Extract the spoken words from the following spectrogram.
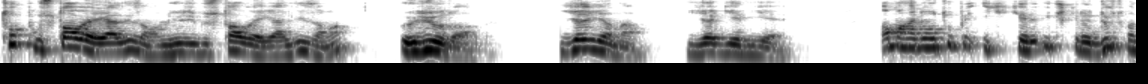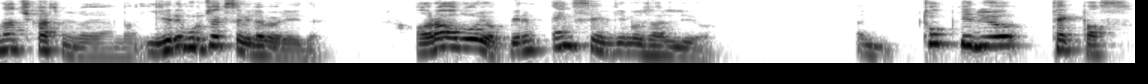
Top Gustavo'ya geldiği zaman, Luis Gustavo'ya geldiği zaman ölüyordu abi. Ya yana ya geriye. Ama hani o topu iki kere üç kere dürtmeden çıkartmıyordu ayağından. İleri vuracaksa bile böyleydi. Arada o yok. Benim en sevdiğim özelliği o. Yani top geliyor tek pas.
